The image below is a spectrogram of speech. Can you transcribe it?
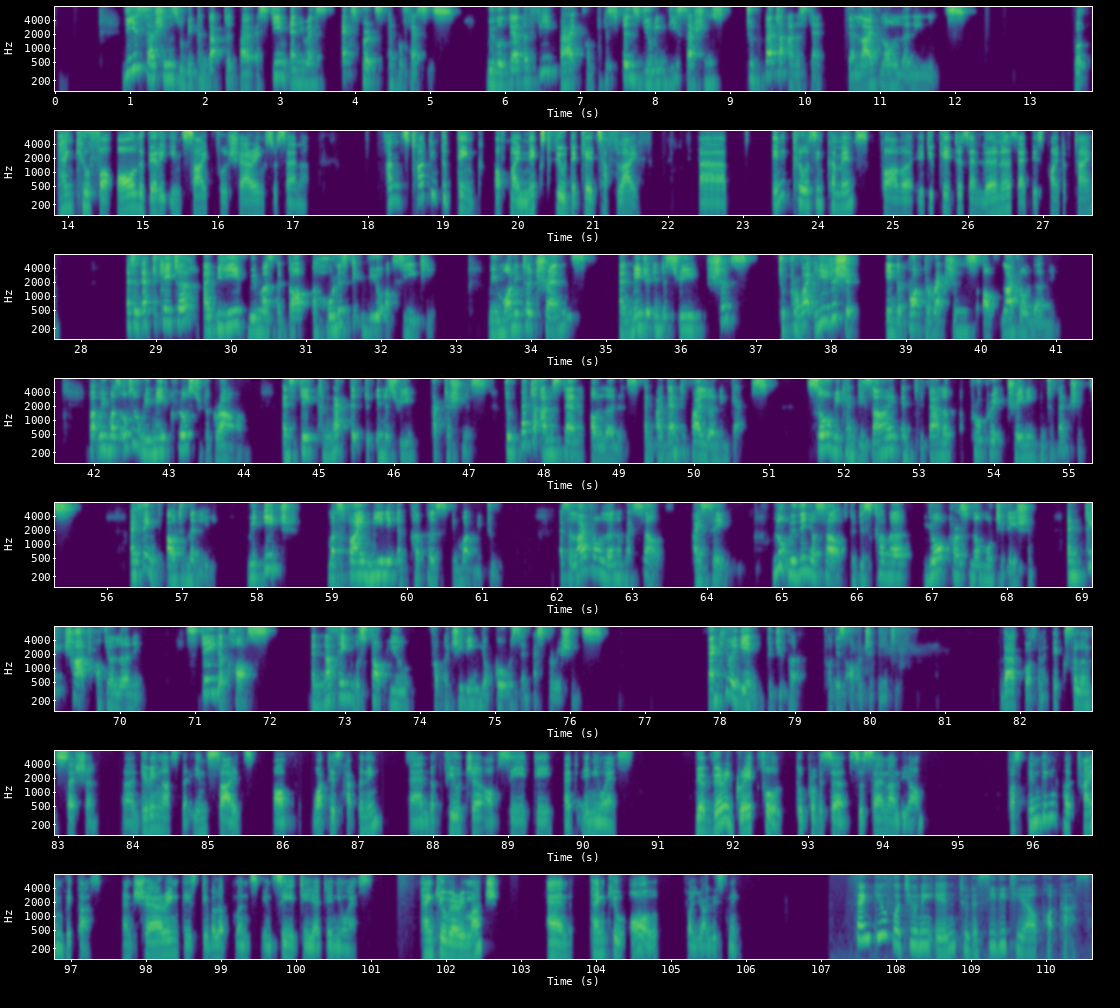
These sessions will be conducted by esteemed NUS experts and professors. We will gather feedback from participants during these sessions to better understand their lifelong learning needs. Well, thank you for all the very insightful sharing, Susanna. I'm starting to think of my next few decades of life. Uh, any closing comments for our educators and learners at this point of time? As an educator, I believe we must adopt a holistic view of CET. We monitor trends and major industry shifts to provide leadership in the broad directions of lifelong learning. But we must also remain close to the ground and stay connected to industry practitioners to better understand our learners and identify learning gaps so we can design and develop appropriate training interventions. I think ultimately, we each must find meaning and purpose in what we do. As a lifelong learner myself, I say Look within yourself to discover your personal motivation and take charge of your learning. Stay the course, and nothing will stop you from achieving your goals and aspirations. Thank you again to Dujeepa for this opportunity. That was an excellent session, uh, giving us the insights of what is happening and the future of CET at NUS. We are very grateful to Professor Susanna Leong for spending her time with us and sharing these developments in CET at NUS. Thank you very much, and thank you all for your listening. Thank you for tuning in to the CDTL podcast.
